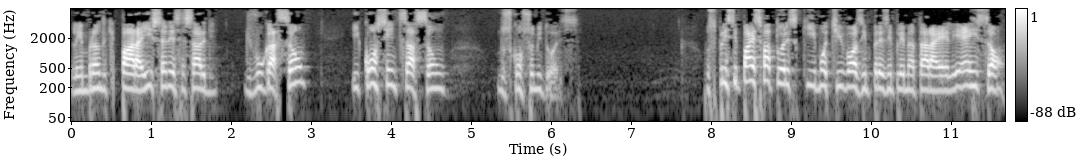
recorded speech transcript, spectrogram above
Lembrando que para isso é necessário divulgação e conscientização dos consumidores. Os principais fatores que motivam as empresas a implementar a LR são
